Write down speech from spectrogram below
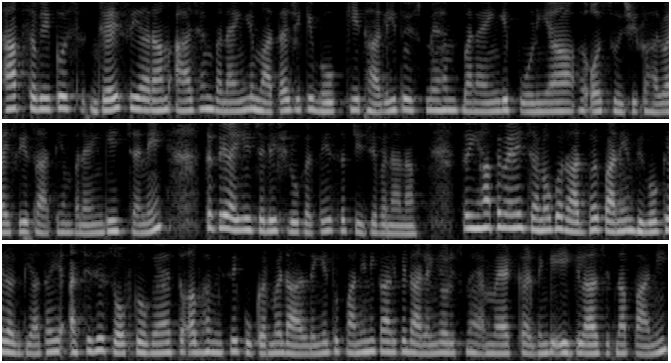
आप सभी को जय सिया राम आज हम बनाएँगे माता जी की भोग की थाली। तो इसमें हम बनाएँगे पूड़ियाँ और सूजी का हलवा। इसी के साथ ही हम बनाएँगे चने। तो फिर आइए चलिए शुरू करते हैं सब चीज़ें बनाना। तो यहाँ पे मैंने चनों को रात भर पानी में भिगो के रख दिया था। ये अच्छे से सॉफ्ट हो गया है। तो अब हम इसे कुकर में डाल देंगे। तो पानी निकाल के डालेंगे और इसमें हम ऐड कर देंगे एक गिलास जितना पानी।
